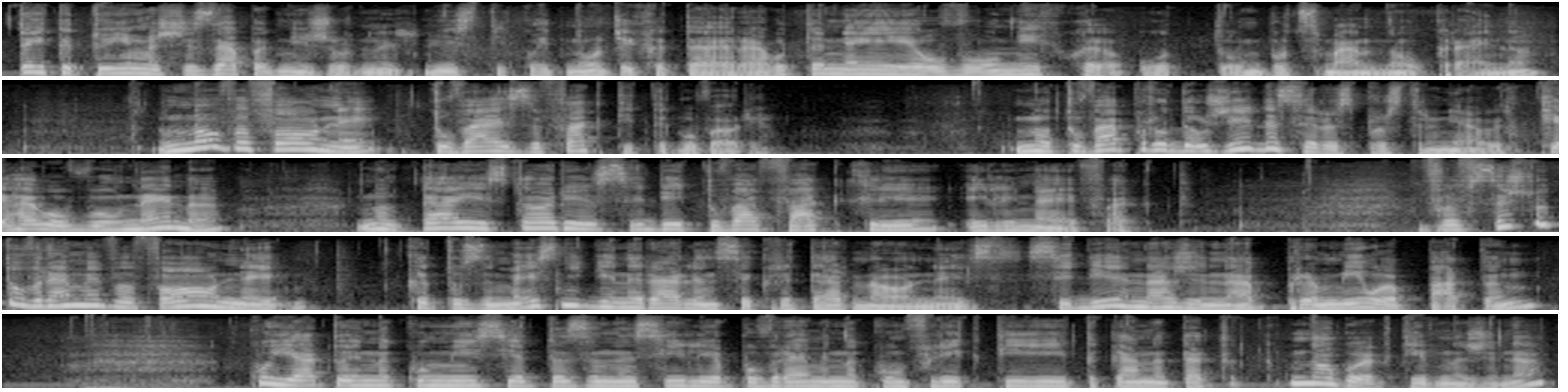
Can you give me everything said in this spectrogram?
Тъй като имаше западни журналисти, които научиха тая работа, не я уволниха от омбудсман на Украина. Но в ООН, това е за фактите, говоря. Но това продължи да се разпространява. Тя е уволнена – но тая история седи това факт ли е или не е факт. В същото време в ООН, като заместник генерален секретар на ООН, седи една жена, Прамила Патън, която е на комисията за насилие по време на конфликти и така нататък. Много активна жена.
